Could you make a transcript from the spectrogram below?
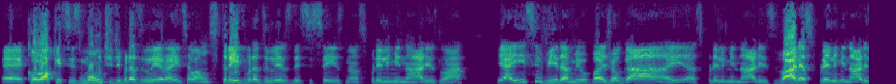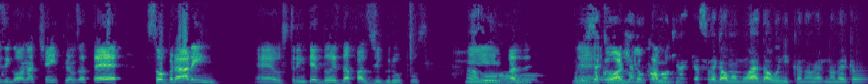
é, coloca esses monte de brasileiro aí, sei lá, uns três brasileiros desses seis nas preliminares lá, e aí se vira, meu, vai jogar aí as preliminares, várias preliminares igual na Champions, até sobrarem é, os 32 da fase de grupos e ah, o... fazer. O ministro da é, Economia é falou que, que ia ser legal uma moeda única na, na América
